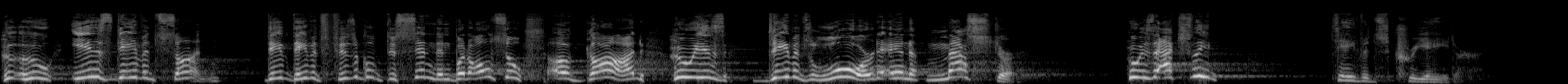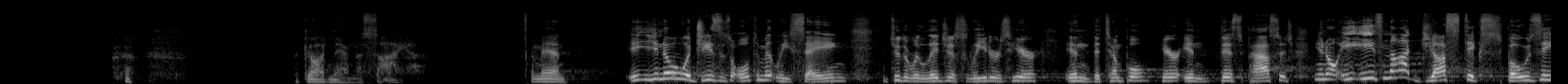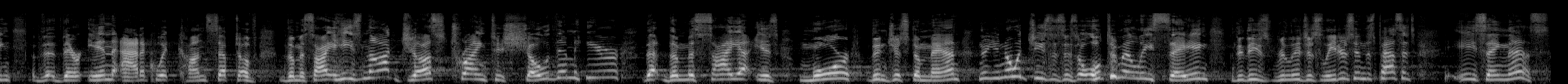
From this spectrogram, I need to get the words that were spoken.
who, who is David's son, David's physical descendant, but also a God who is David's Lord and Master who is actually David's creator, a God man Messiah. A man you know what Jesus is ultimately saying to the religious leaders here in the temple, here in this passage? You know, he's not just exposing the, their inadequate concept of the Messiah. He's not just trying to show them here that the Messiah is more than just a man. No, you know what Jesus is ultimately saying to these religious leaders in this passage? He's saying this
